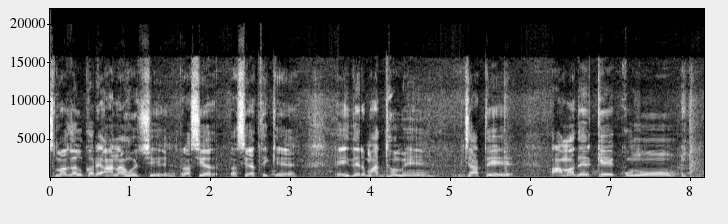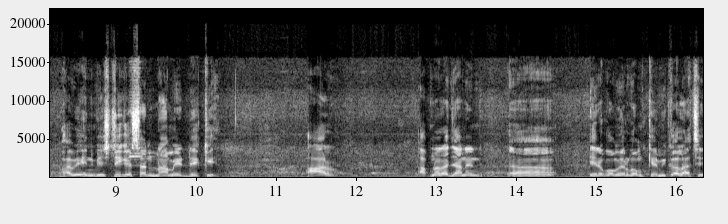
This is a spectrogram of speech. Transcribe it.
স্মাগল করে আনা হচ্ছে রাশিয়া রাশিয়া থেকে এইদের মাধ্যমে, যাতে আমাদেরকে কোনোভাবে ইনভেস্টিগেশন নামে ডেকে আর আপনারা জানেন এরকম এরকম কেমিক্যাল আছে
